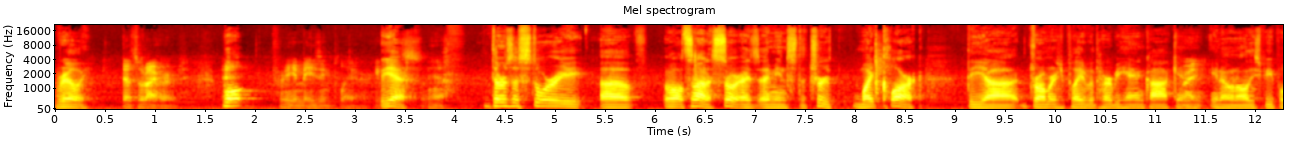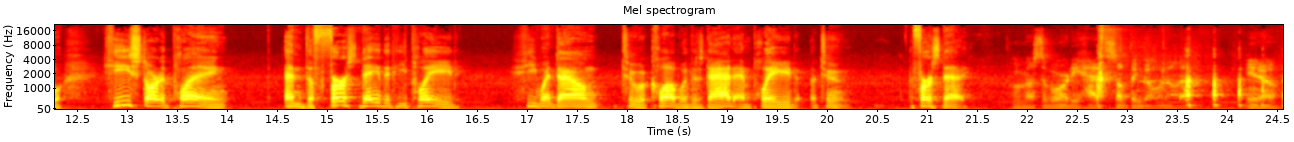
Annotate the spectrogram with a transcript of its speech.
really That's what I heard. Well- pretty amazing player. Yeah. was, yeah. there's a story of well it's not a story i mean it's the truth mike clark the uh, drummer he played with herbie hancock and Right. you know and all these people he started playing and the first day that he played he went down to a club with his dad and played a tune the first day He must have already had something going on, you know.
